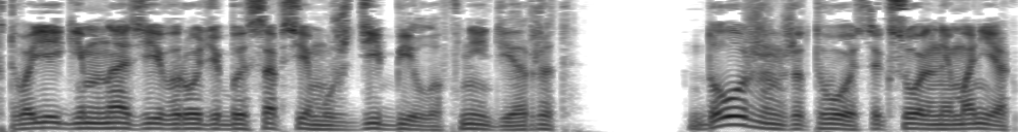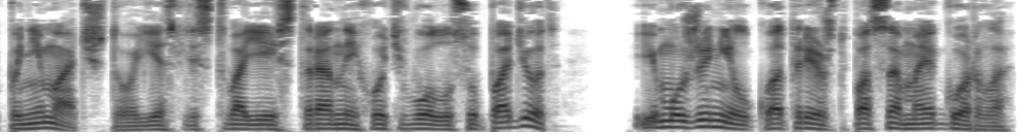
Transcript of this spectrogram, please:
В твоей гимназии вроде бы совсем уж дебилов не держат. Должен же твой сексуальный маньяк понимать, что если с твоей стороны хоть волос упадет, ему женилку отрежут по самое горло».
